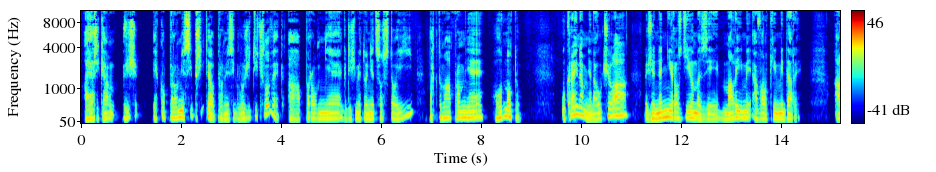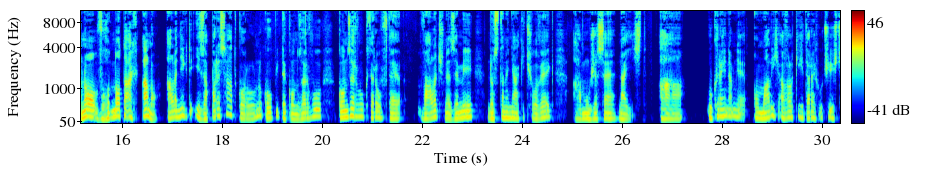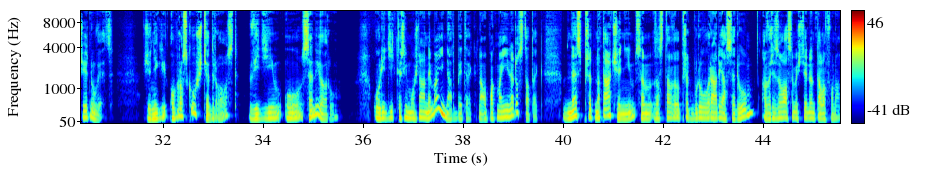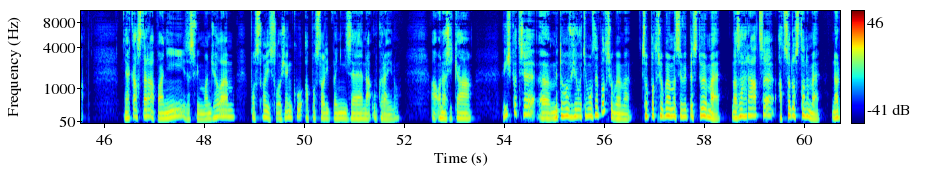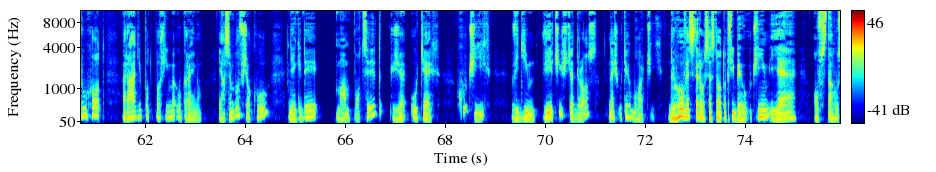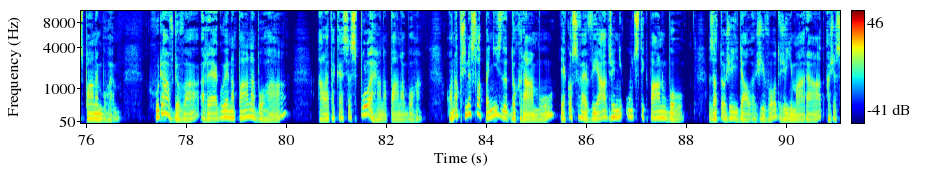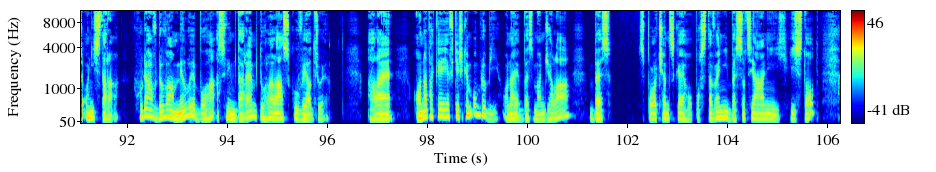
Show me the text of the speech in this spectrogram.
a já říkám, víš, jako pro mě si přítel, pro mě si důležitý člověk a pro mě, když mi to něco stojí, tak to má pro mě hodnotu. Ukrajina mě naučila, že není rozdíl mezi malými a velkými dary. Ano, v hodnotách ano, ale někdy i za 50 korun koupíte konzervu, konzervu, kterou v té válečné zemi dostane nějaký člověk a může se najíst. A Ukrajina mě o malých a velkých darech učí ještě jednu věc, že někdy obrovskou štědrost vidím u seniorů, u lidí, kteří možná nemají nadbytek, naopak mají nedostatek. Dnes před natáčením jsem zastavil před budovou Rádia 7 a vyřizoval jsem ještě jeden telefonát. Nějaká stará paní se svým manželem poslali složenku a poslali peníze na Ukrajinu. A ona říká, víš Petře, eh, my toho v životě moc nepotřebujeme. Co potřebujeme, si vypěstujeme na zahrádce a co dostaneme na důchod, rádi podpoříme Ukrajinu. Já jsem byl v šoku, někdy mám pocit, že u těch chudších vidím větší štědrost než u těch bohatších. Druhou věc, kterou se z tohoto příběhu učím, je o vztahu s Pánem Bohem. Chudá vdova reaguje na Pána Boha, ale také se spolehá na Pána Boha. Ona přinesla peníze do chrámu jako své vyjádření úcty k Pánu Bohu. Za to, že jí dal život, že jí má rád a že se o ní stará. Chudá vdova miluje Boha a svým darem tuhle lásku vyjadřuje. Ale ona také je v těžkém období. Ona je bez manžela, bez společenského postavení, bez sociálních jistot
